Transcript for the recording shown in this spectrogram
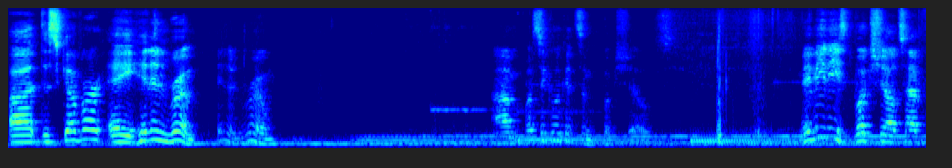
Uh, discover a hidden room. Hidden room? Um, let's take a look at some bookshelves. Maybe these bookshelves have...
